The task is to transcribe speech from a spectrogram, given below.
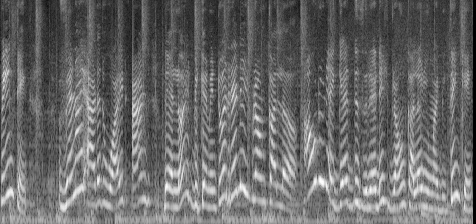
painting. When I added white and the yellow, it became into a reddish brown color. How did I get this reddish brown color you might be thinking?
